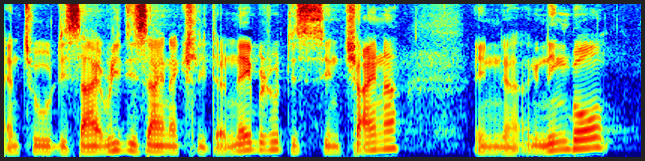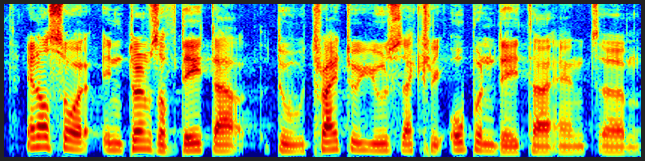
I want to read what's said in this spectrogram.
and to design, redesign actually their neighborhood. This is in China, in, uh, Ningbo. And also in terms of data, to try to use actually open data and um,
